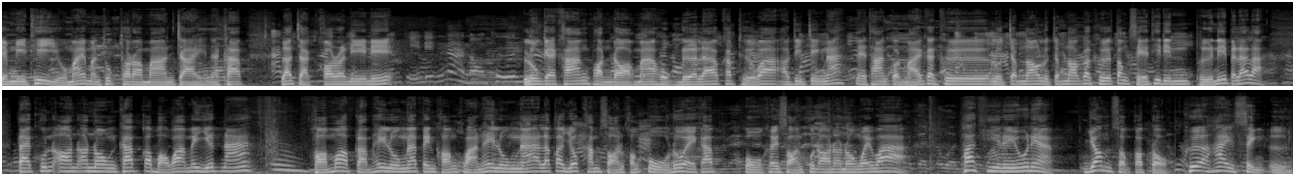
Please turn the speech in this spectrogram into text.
จะมีที่อยู่ไหมมันทุกทรมานใจนะครับ แล้วจากกรณีนี้ ลุงแกค้างผ่อนดอกมา 6 เดือนแล้วครับ ถือว่าเอาจริงๆนะในทางกฎหมายก็คือหลุดจำนองหลุดจำนองก็คือต้องเสียที่ดินผืนนี้ไปแล้วล่ะ แต่คุณออนอนงครับก็บอกว่าไม่ยึดนะขอมอบกลับให้ลุงนะ เป็นของขวัญให้ลุงนะ แล้วก็ยกคำสอนของปู่ด้วยครับ ปู่เคยสอนคุณออนอนงไว้ว่าผ้าคีริ้วเนี่ยย่อมสกปรกเพื่อให้สิ่งอื่น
